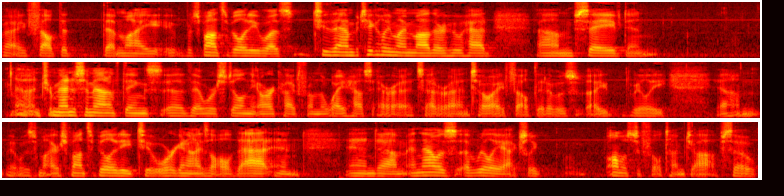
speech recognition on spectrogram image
I felt that that my responsibility was to them, particularly my mother, who had um, saved and uh, a tremendous amount of things uh, that were still in the archive from the White House era, et cetera. And so I felt that it was, I really, um, it was my responsibility to organize all of that, and and um, and that was really actually almost a full time job. So.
